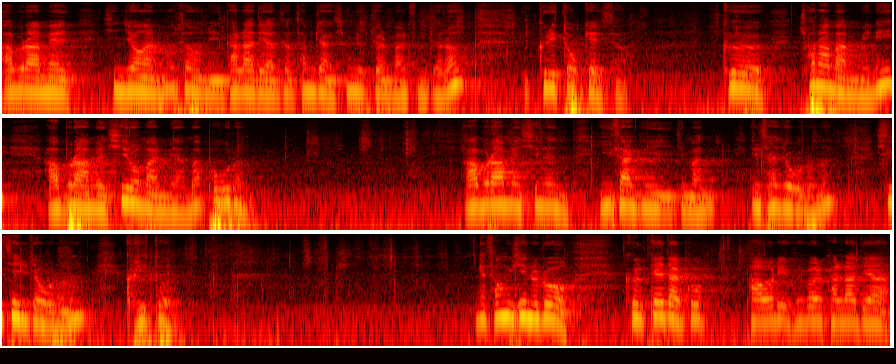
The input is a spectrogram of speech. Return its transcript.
아브라함의 진정한 후손인 갈라디아서 3장 16절 말씀처럼 그리스도께서 그 천하 만민이 아브라함의 씨로 말미암아 복을 얻 아브라함의 씨는 이삭이지만 1차적으로는 실질적으로는 그리스도 성신으로 그걸 깨닫고 바울이 그걸 갈라디아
